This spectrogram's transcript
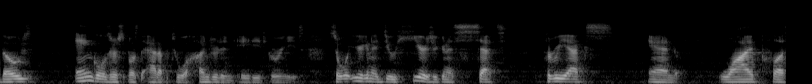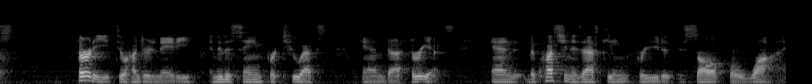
those angles are supposed to add up to 180 degrees. So what you're going to do here is you're going to set 3x and y plus 30 to 180 and do the same for 2x and uh, 3x. And the question is asking for you to solve for y.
